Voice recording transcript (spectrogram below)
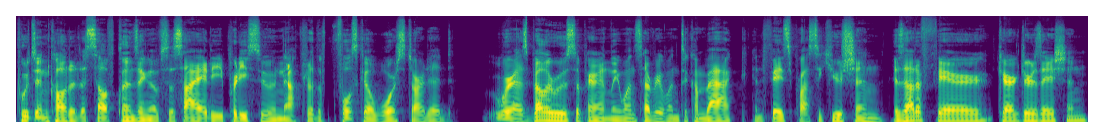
Putin called it a self-cleansing of society pretty soon after the full-scale war started. Whereas Belarus apparently wants everyone to come back and face prosecution. Is that a fair characterization?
